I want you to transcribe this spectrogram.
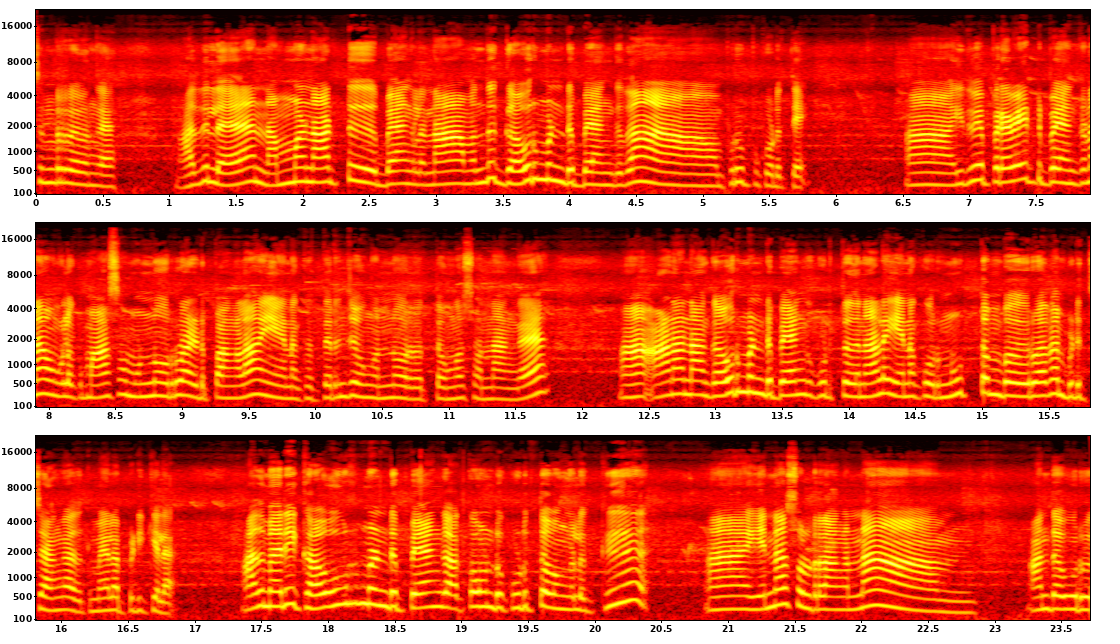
சில்லறவங்க அதில் நம்ம நாட்டு பேங்கில் நான் வந்து கவர்மெண்ட் பேங்க்கு தான் ப்ரூஃப் கொடுத்தேன். இதுவே ப்ரைவேட் பேங்க்னால் உங்களுக்கு மாதம் முந்நூறுரூவா எடுப்பாங்களாம் எனக்கு தெரிஞ்சவங்க இன்னொருத்தவங்க சொன்னாங்க. ஆனால் நான் கவர்மெண்ட் பேங்க் கொடுத்ததுனால எனக்கு ஒரு நூற்றம்பது ரூபா தான் பிடிச்சாங்க. அதுக்கு மேலே பிடிக்கல. அது மாதிரி கவர்மெண்ட் பேங்க் அக்கௌண்ட்டு கொடுத்தவங்களுக்கு என்ன சொல்கிறாங்கன்னா அந்த ஒரு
